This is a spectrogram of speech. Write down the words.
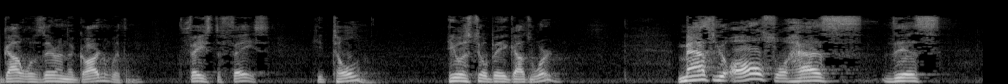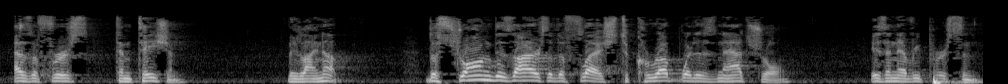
God was there in the garden with him, face to face. He told him he was to obey God's word. Matthew also has this as a first temptation. They line up. The strong desires of the flesh to corrupt what is natural is in every person.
